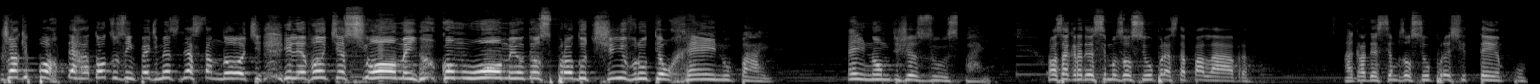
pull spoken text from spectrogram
jogue por terra todos os impedimentos nesta noite e levante esse homem como homem, ó Deus, produtivo no teu reino, Pai. Em nome de Jesus, Pai. Nós agradecemos ao Senhor por esta palavra. Agradecemos ao Senhor por este tempo,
